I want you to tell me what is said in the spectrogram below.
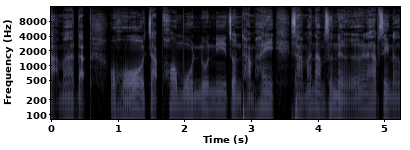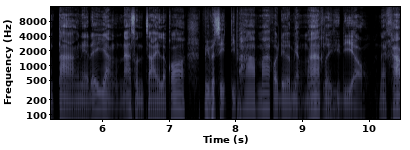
สามารถแบบโอ้โห จับข้อมูลนู่นนี่จนทำให้สามารถนำเสนอนะครับสิ่งต่างๆเนี่ยได้อย่างน่าสนใจแล้วก็มีประสิทธิภาพมากกว่าเดิมอย่างมากเลยทีเดียว นะครับ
